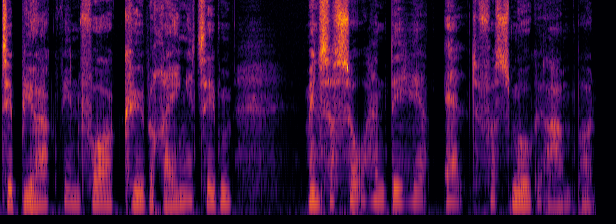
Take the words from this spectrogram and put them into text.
til Bjørkvin for at købe ringe til dem, men så så han det her alt for smukke armbånd,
